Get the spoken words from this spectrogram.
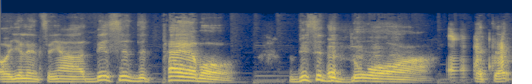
o yo le enseñaba, this is the table, this is the door. ¿Cachai?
